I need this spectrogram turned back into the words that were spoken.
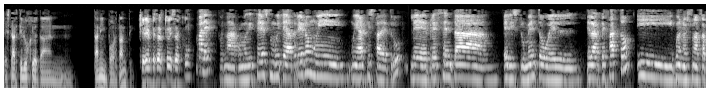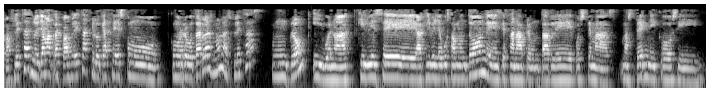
este artilugio tan, tan importante. ¿Quieres empezar tú, Isaku? Vale, pues nada, como dices, muy teatrero, muy, muy artista de truco. Le presenta el instrumento o el, el artefacto y bueno, es una trapa flechas, lo llama trapa flechas que lo que hace es como, como rebotarlas, ¿no? Las flechas con un clon y bueno a Kilvin se a Kilvin le gusta un montón le empiezan a preguntarle pues temas más técnicos y,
